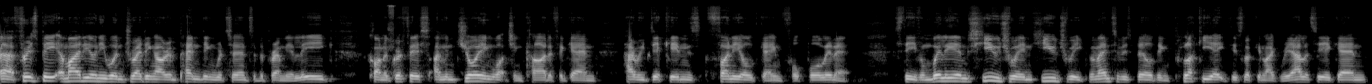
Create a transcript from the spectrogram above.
Uh, Frisbee, am I the only one dreading our impending return to the Premier League? Connor Griffiths, I'm enjoying watching Cardiff again. Harry Dickens, funny old game football, in it. Stephen Williams, huge win, huge week. Momentum is building. Plucky eighth is looking like reality again.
